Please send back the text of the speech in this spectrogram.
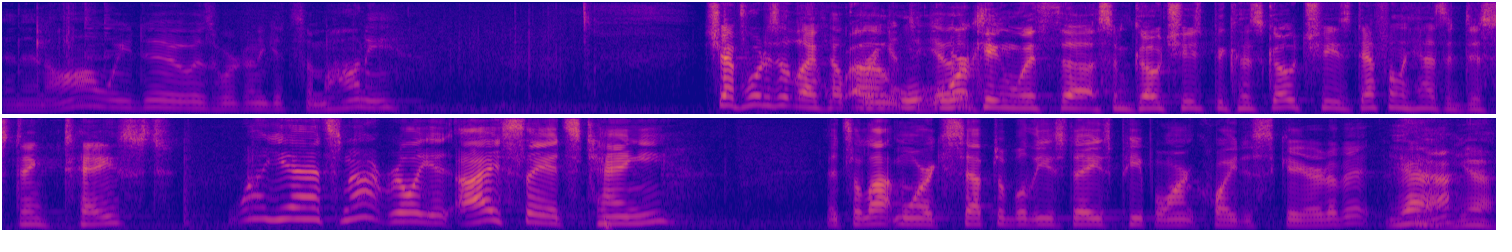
And then all we do is we're going to get some honey. Chef, what is it like uh, it working with uh, some goat cheese? Because goat cheese definitely has a distinct taste. Well, yeah, it's not really, I say it's tangy. It's a lot more acceptable these days. People aren't quite as scared of it. yeah. Yeah.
